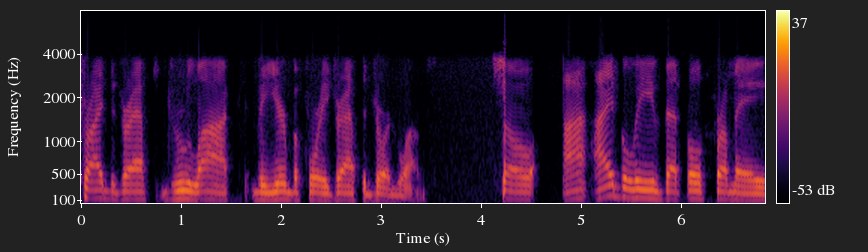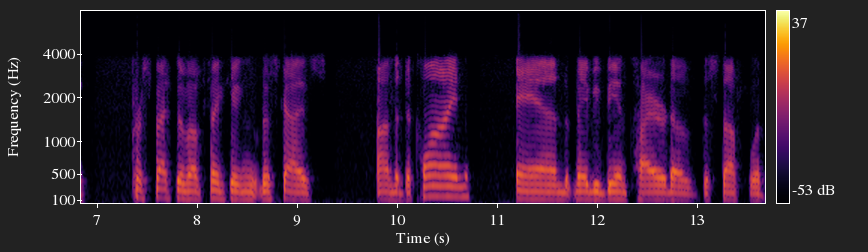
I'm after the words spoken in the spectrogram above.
tried to draft Drew Lock the year before he drafted Jordan Love. So I, I believe that both from a perspective of thinking this guy's on the decline and maybe being tired of the stuff with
